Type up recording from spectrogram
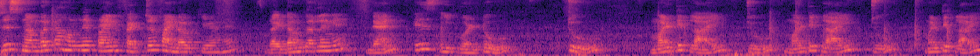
जिस नंबर का हमने प्राइम फैक्टर फाइंड आउट किया है राइट डाउन कर लेंगे. Then is equal to two multiply two multiply two multiply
